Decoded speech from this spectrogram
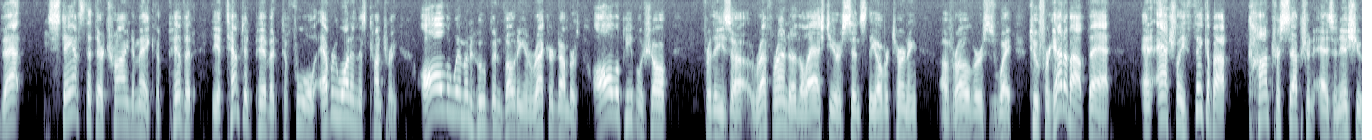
that stance that they're trying to make the pivot the attempted pivot to fool everyone in this country all the women who've been voting in record numbers all the people who show up for these uh, referenda the last year since the overturning of roe versus wade to forget about that and actually think about contraception as an issue.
